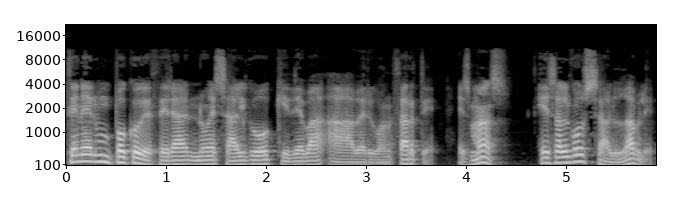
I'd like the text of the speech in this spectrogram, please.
tener un poco de cera no es algo que deba avergonzarte. Es más, es algo saludable.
